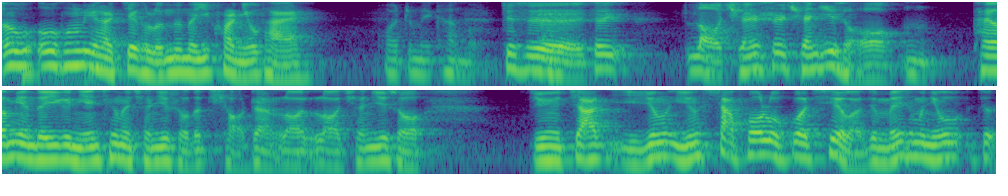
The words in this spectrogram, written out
欧欧亨利还是杰克伦敦的一块牛排，我真没看过。就是这老拳师拳击手，嗯，他要面对一个年轻的拳击手的挑战，老老拳击手。就家已经已经下坡路过气了，就没什么牛就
